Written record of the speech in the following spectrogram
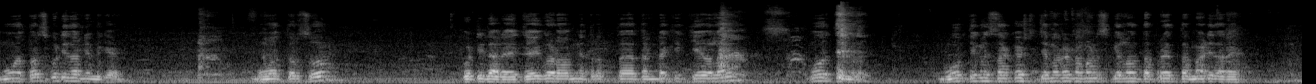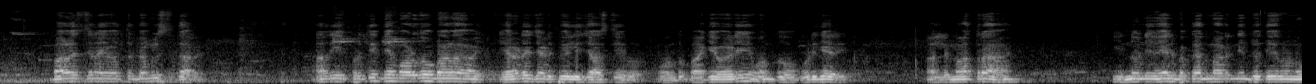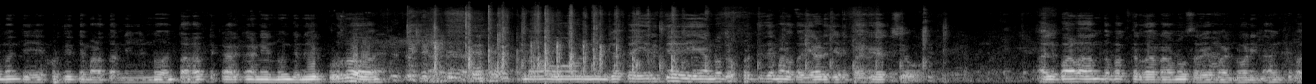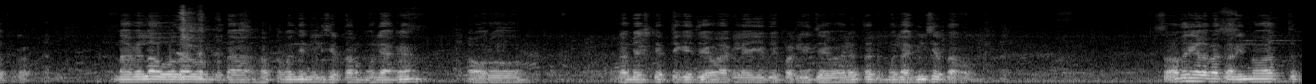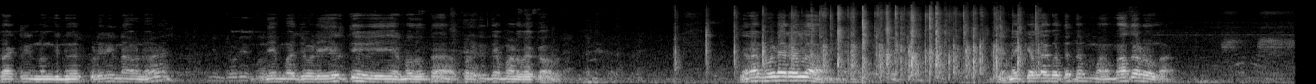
ಮೂವತ್ತು ವರ್ಷ ಕೊಟ್ಟಿದ್ದಾರೆ ನಿಮಗೆ. ಮೂವತ್ತು ವರ್ಷ ಕೊಟ್ಟಿದ್ದಾರೆ. ಜಯಗೌಡ ಅವ್ರ ನೇತೃತ್ವ ತಂಡಕ್ಕೆ ಕೇವಲ ಮೂರು ತಿಂಗಳು. ಮೂರು ತಿಂಗಳು ಸಾಕಷ್ಟು ಜನರನ್ನ ಮನಸ್ಸು ಗೆಲ್ಲುವಂತ ಪ್ರಯತ್ನ ಮಾಡಿದ್ದಾರೆ. ಬಹಳಷ್ಟು ಜನ ಇವತ್ತು ಬೆಂಬಲಿಸಿದ್ದಾರೆ ಆದ್ರೆ ಈ ಪ್ರತಿಜ್ಞೆ ಮಾಡೋದು ಬಹಳ ಎರಡೇ ಜಡಪಿಯಲ್ಲಿ ಜಾಸ್ತಿ ಇದು ಒಂದು ಬಾಗೇವಾಡಿ, ಒಂದು ಗುಡಿಗೇರಿ. ಅಲ್ಲಿ ಮಾತ್ರ ಇನ್ನು ನೀವೇನ್ ಬೇಕಾದ್ ಮಾಡಿ ನಿಮ್ ಜೊತೆ ಇರೋ ಮಂದಿ ಪ್ರತಿಜ್ಞೆ ಮಾಡ್ತಾರೆ. ನೀವು ಇನ್ನೂ ಅಂತ ಹತ್ತು ಕಾರ್ಖಾನೆ ನುಂಗಿ ನೀರು ಕುಡಿದ್ರು ನಾವು ನಿಮ್ ಜೊತೆ ಇರ್ತೀವಿ ಅನ್ನೋದು ಪ್ರತಿಜ್ಞೆ ಮಾಡ್ತಾವೆ ಎರಡು ಜಡಿ ಹೆಚ್ಚು. ಅಲ್ಲಿ ಬಹಳ ಅಂಧ ಭಕ್ತರದ ನಾನು ಸರ್ವೆ ಮಾಡಿ ನೋಡಿ ಅಂಧ ಭಕ್ತರು ನಾವೆಲ್ಲ ಹೋದಾಗ ಒಂದು ಹತ್ತು ಮಂದಿ ನಿಲ್ಲಿಸಿರ್ತಾರೆ ಮೂಲ್ಯಾಗ. ಅವರು ರಮೇಶ್ ಕತ್ತಿಗೆ ಜಯವಾಗಲಿ, ಎ ಬಿ ಪರ್ಲಿ ಜಯವಾಗಲಿ ಅಂತ ಮೂಲ್ಯಾಗ ನಿಲ್ಸಿರ್ತಾರ ಅವ್ರು. ಸೊ ಅದನ್ನ ಹೇಳ್ಬೇಕಾದ್ರೆ ಇನ್ನೂ ಹತ್ತು ಫ್ಯಾಕ್ಟ್ರಿ ನುಂಗಿ ನೀರು ಕುಡೀರಿ, ನಾವು ನಿಮ್ಮ ಜೋಡಿ ಇರ್ತೀವಿ ಅನ್ನೋದಂತ ಪ್ರತಿಜ್ಞೆ ಮಾಡ್ಬೇಕು ಅವ್ರು. ಜನ ನೋಡ್ಯಾರಲ್ಲ? ಜನಕ್ಕೆಲ್ಲ ಗೊತ್ತಿದ್ದ ಮಾತಾಡೋಲ್ಲ.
